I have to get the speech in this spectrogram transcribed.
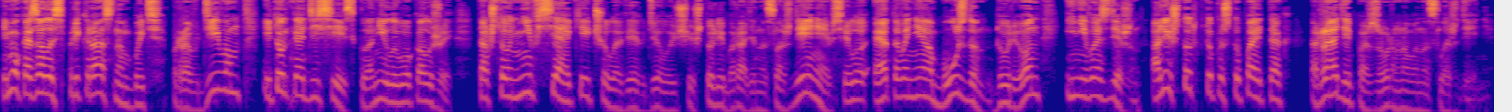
Ему казалось прекрасным быть правдивым, и только Одиссей склонил его ко лжи, так что не всякий человек, делающий что-либо ради наслаждения, в силу этого не обуздан, дурен и не воздержан, а лишь тот, кто поступает так ради позорного наслаждения.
